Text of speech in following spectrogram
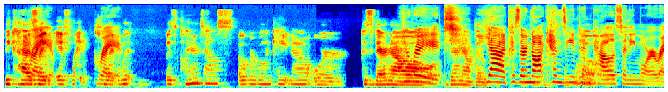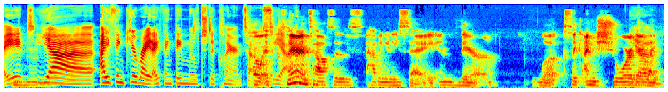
because Right. like if like Cla- Right. what, is Clarence House over Will and Kate now or because they're now You're right. they're now the yeah, because they're the not Kensington flow. Palace anymore, right? Mhm. Yeah, I think you're right. I think they moved to Clarence House. so if yeah. Clarence House is having any say in their looks like I'm sure Yeah. they're like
